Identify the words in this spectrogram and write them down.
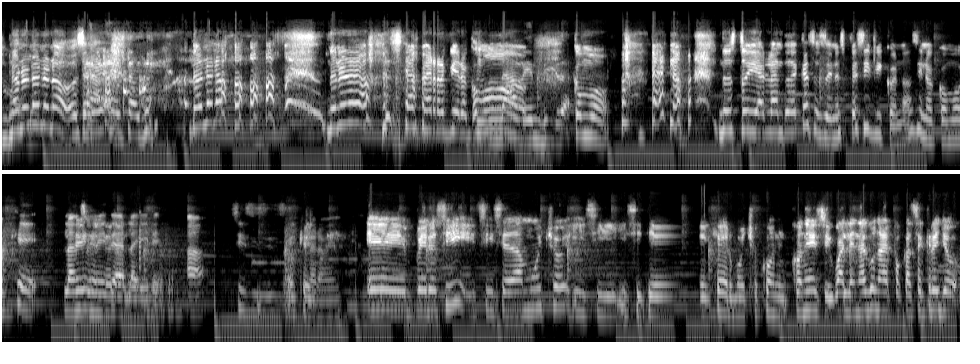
no, no, no, no, no, o sea, no, no, no, no, no, no, o sea, me refiero como, la vendida. como, no, no estoy hablando de casos en específico, ¿no? Sino como que lancé una idea al aire. Ah, sí, sí, sí, sí okay. claramente. Eh, pero sí, sí se da mucho y sí, y sí tiene que ver mucho con, con eso. Igual en alguna época se creyó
